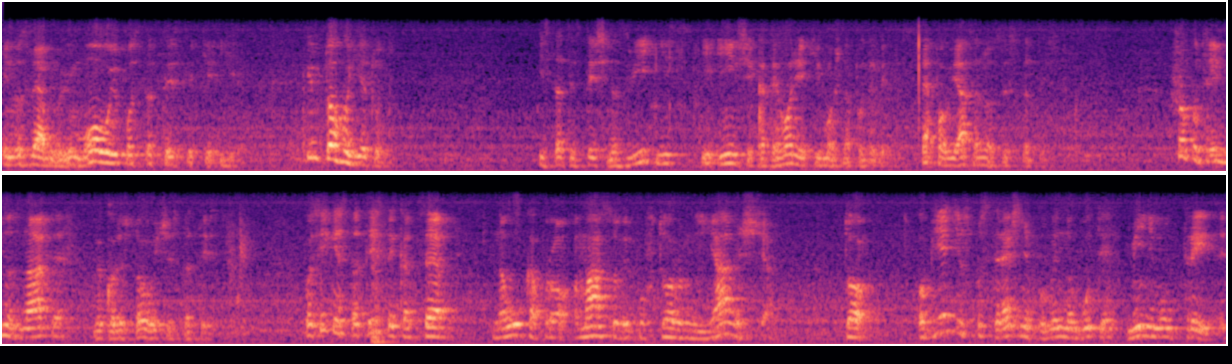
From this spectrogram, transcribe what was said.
іноземною мовою по статистиці є. Крім того, є тут і статистична звітність, і інші категорії, які можна подивитися. Це пов'язано зі статистикою. Що потрібно знати, використовуючи статистику? Оскільки статистика це наука про масові повторені явища, то об'єктів спостереження повинно бути мінімум 30.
